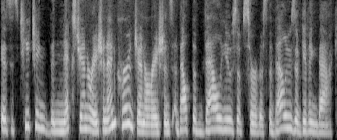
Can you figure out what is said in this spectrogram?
is it's teaching the next generation and current generations about the values of service, the values of giving back.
